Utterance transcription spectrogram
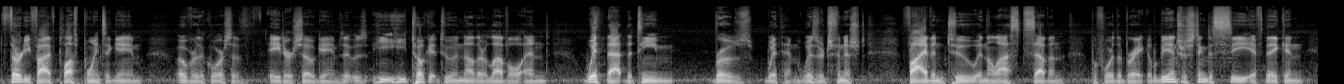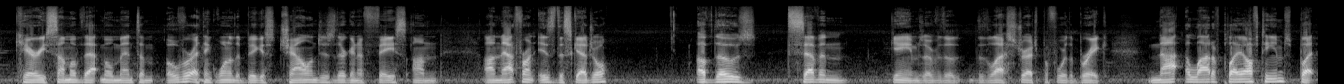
35 plus points a game over the course of eight or so games. It was he he took it to another level, and with that, the team rose with him. Wizards finished five and two in the last seven before the break. It'll be interesting to see if they can carry some of that momentum over. I think one of the biggest challenges they're going to face on on that front is the schedule. Of those seven games over the, the last stretch before the break, not a lot of playoff teams, but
